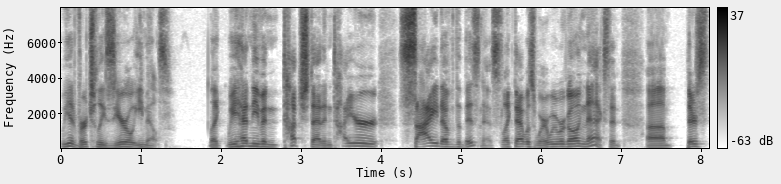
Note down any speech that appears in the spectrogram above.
we had virtually zero emails. Like we hadn't even touched that entire side of the business. Like that was where we were going next. And uh, there's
